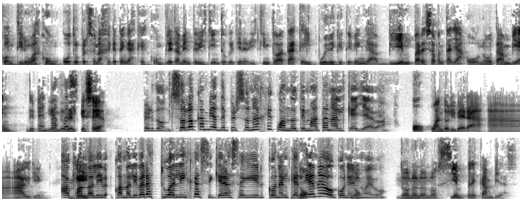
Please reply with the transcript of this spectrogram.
Continúas con otro personaje que tengas que es completamente distinto, que tiene distintos ataques y puede que te venga bien para esa pantalla o no tan bien, dependiendo Entonces, del que sea. Perdón, solo cambias de personaje cuando te matan al que lleva. O cuando liberas a, alguien. Ah, Que- cuando, li- cuando liberas tú eliges si quieres seguir con el que No, tiene o con el no. nuevo. No, no, no, no, siempre cambias.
